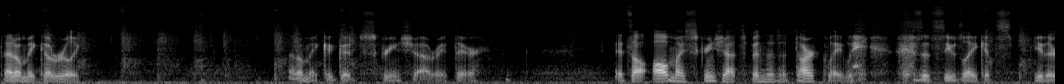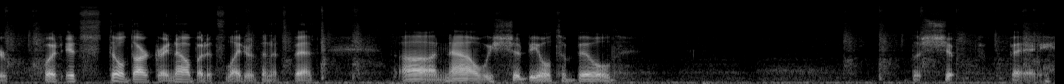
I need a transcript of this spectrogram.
That'll make a really... That'll make a good screenshot right there. It's all, all my screenshots been in the dark lately. Because it seems like it's either... But it's still dark right now, but it's lighter than it's been. Uh, now we should be able to build the ship bay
